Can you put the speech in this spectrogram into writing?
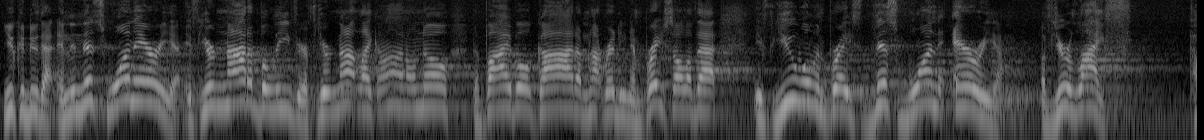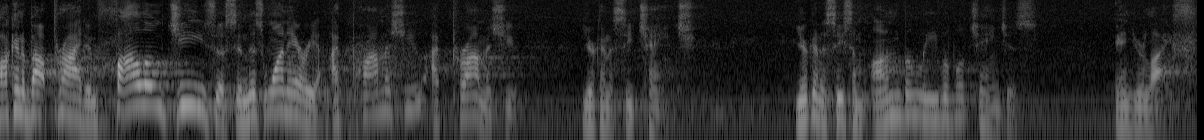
You can do that. And in this one area, if you're not a believer, if you're not like, oh, I don't know, the Bible, God, I'm not ready to embrace all of that, if you will embrace this one area of your life, talking about pride, and follow Jesus in this one area, I promise you, I promise you, you're going to see change. You're going to see some unbelievable changes in your life.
